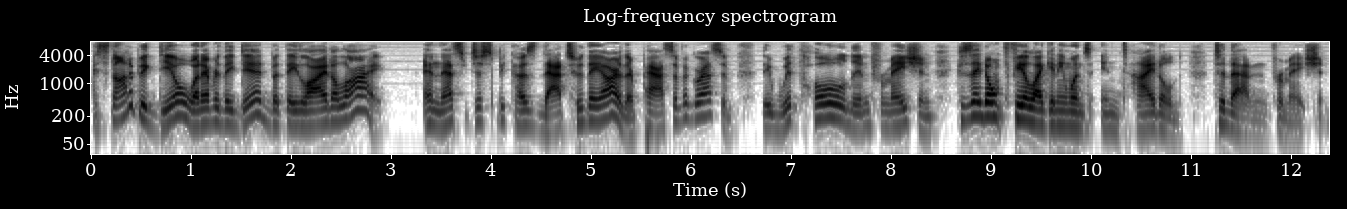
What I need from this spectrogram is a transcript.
It's not a big deal, whatever they did, but they lied a lie. And that's just because that's who they are. They're passive aggressive. They withhold information because they don't feel like anyone's entitled to that information.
